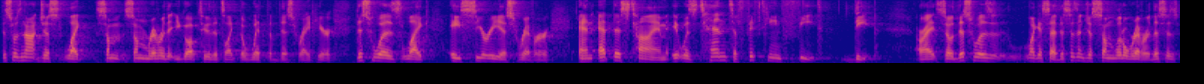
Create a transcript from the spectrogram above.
This was not just like some, some river that you go up to that's like the width of this right here. This was like a serious river. And at this time, it was 10 to 15 feet deep. All right, so this was, like I said, this isn't just some little river. This is,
